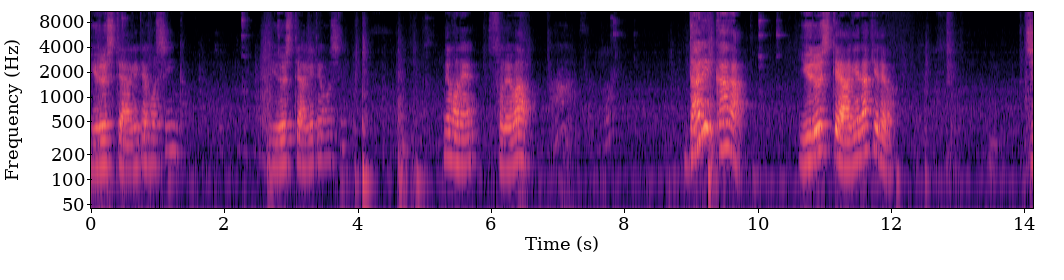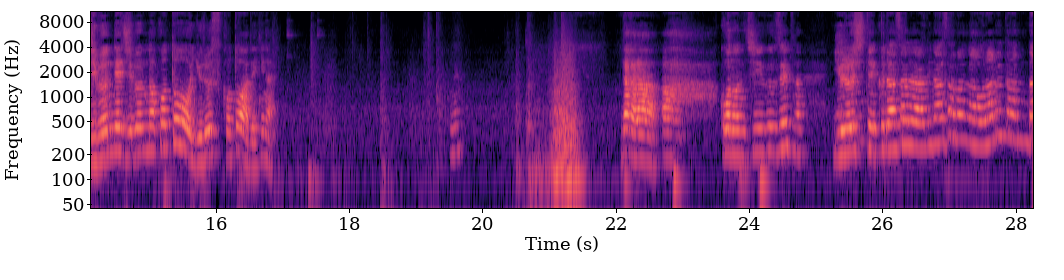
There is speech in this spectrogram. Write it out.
許してあげてほしいんだ。許してあげてほしい。でもねそれは誰かが許してあげなければ自分で自分のことを許すことはできない。ね、だからああこの地偶ってのは許してくださる阿弥陀様がおられたんだ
